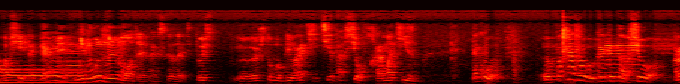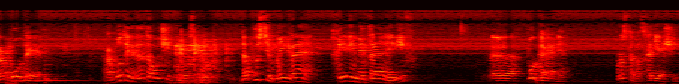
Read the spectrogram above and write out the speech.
во всей этой гамме ненужные ноты, так сказать. То есть, чтобы превратить это все в хроматизм. Так вот, показываю, как это все работает. Работает это очень просто. Допустим, мы играем хэви-ментальный риф э, по гамме. Просто восходящий.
